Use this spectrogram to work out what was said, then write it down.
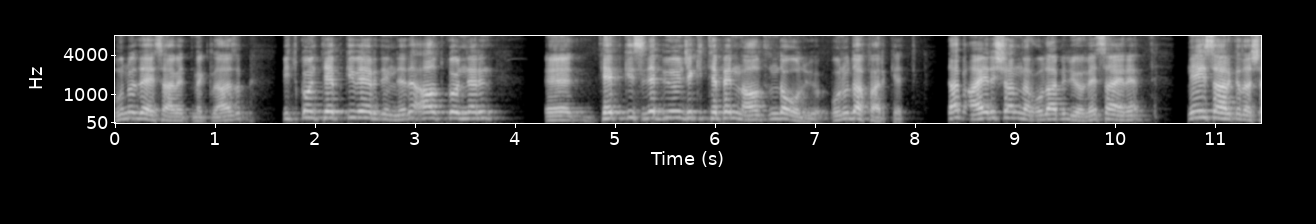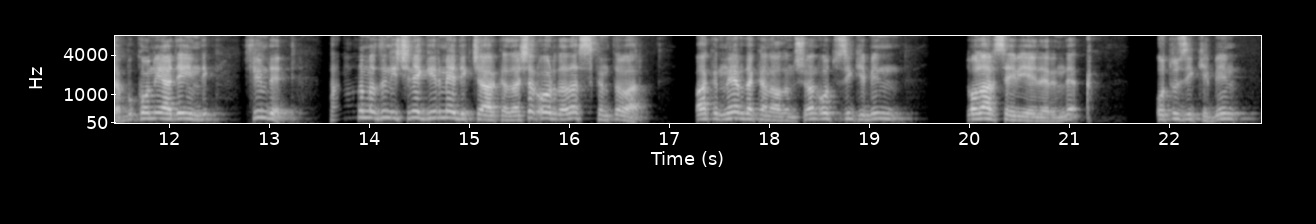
Bunu da hesap etmek lazım. Bitcoin tepki verdiğinde de altcoin'lerin e, tepkisi de bir önceki tepenin altında oluyor. Onu da fark ettik. Tabi ayrışanlar olabiliyor vesaire. Neyse arkadaşlar bu konuya değindik. Şimdi kanalımızın içine girmedikçe arkadaşlar orada da sıkıntı var. Bakın nerede kanalım şu an 32 bin dolar seviyelerinde. 32 bin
